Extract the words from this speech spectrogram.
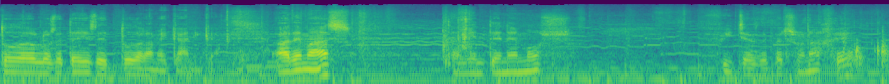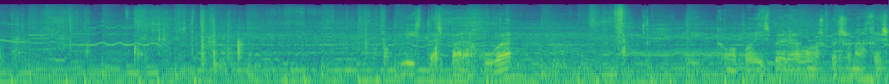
todos los detalles de toda la mecánica. Además, también tenemos fichas de personaje listas para jugar como podéis ver algunos personajes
